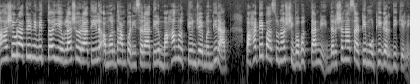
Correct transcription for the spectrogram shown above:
महाशिवरात्रीनिमित्त येवला शहरातील अमरधाम परिसरातील महामृत्युंजय मंदिरात पहाटेपासूनच शिवभक्तांनी दर्शनासाठी मोठी गर्दी केली.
